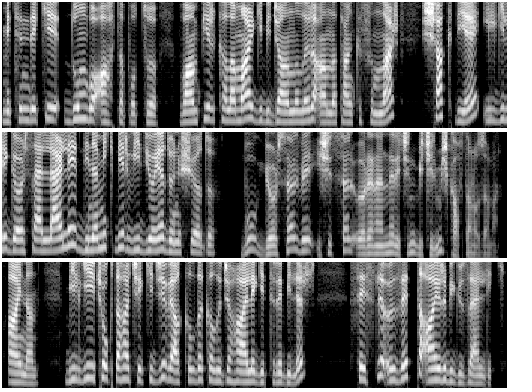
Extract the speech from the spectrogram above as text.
Metindeki Dumbo ahtapotu, vampir kalamar gibi canlıları anlatan kısımlar şak diye ilgili görsellerle dinamik bir videoya dönüşüyordu. Bu görsel ve işitsel öğrenenler için biçilmiş kaftan o zaman. Aynen. Bilgiyi çok daha çekici ve akılda kalıcı hale getirebilir. Sesli özet de ayrı bir güzellik.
